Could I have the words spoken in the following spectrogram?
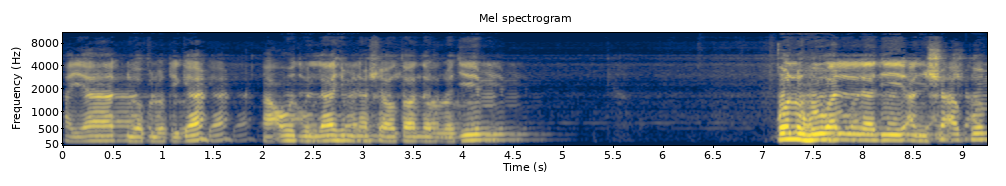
ayat 23 A'udzu billahi minasyaitonir rajim Qul huwallazi ansha'akum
